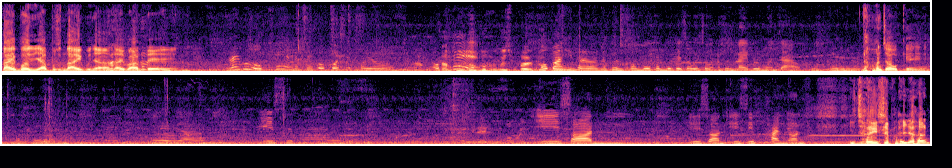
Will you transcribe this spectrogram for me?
라이브 야 무슨 라이브냐? 라이브 안 돼. 라이브 오케이. 나좀 보고 싶어요. 앞으로 누구 보고 싶어요? 누구? 오빠 힘들어. 나 공부 공부 계속 해서 나쁜 라이브 혼자. 오케이. 음, 혼자 오케이. 2028년 2028년?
